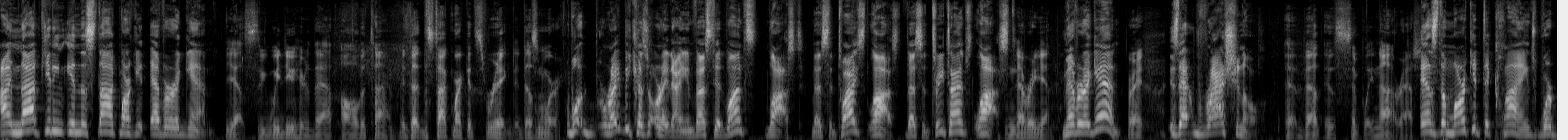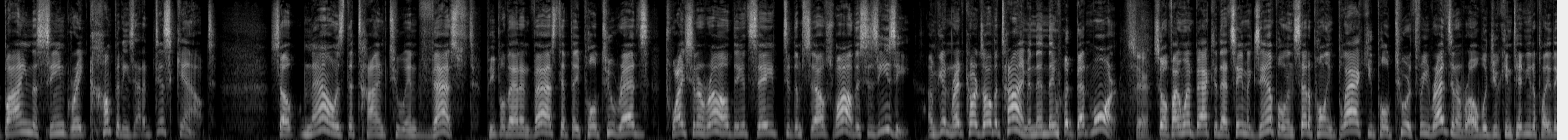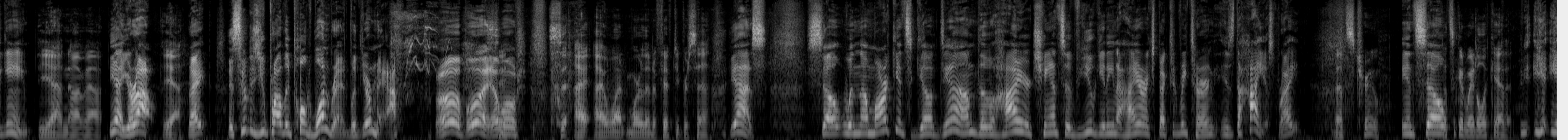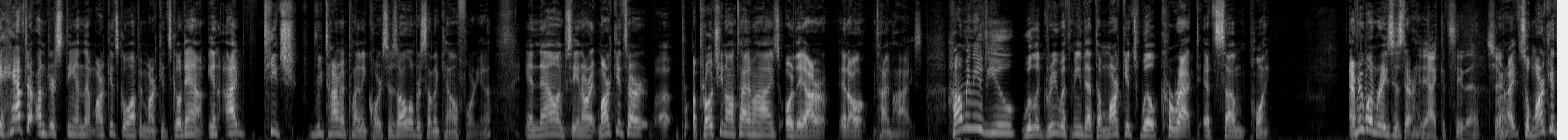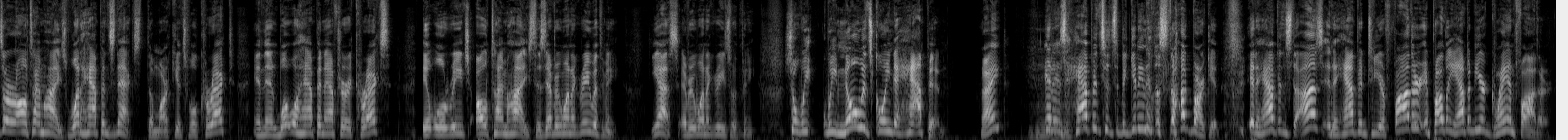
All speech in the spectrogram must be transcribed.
I'm not getting in the stock market ever again. Yes, we do hear that all the time. It, the stock market's rigged. It doesn't work. Well, right? Because, all right, I invested once, lost. Invested twice, lost. Invested three times, lost. Never again. Never again. Right. Is that rational? Uh, That is simply not rational. As the market declines, we're buying the same great companies at a discount. So now is the time to invest. People that invest, if they pulled two reds twice in a row, they'd say to themselves, wow, this is easy. I'm getting red cards all the time. And then they would bet more. Sure. So if I went back to that same example, instead of pulling black, you pulled two or three reds in a row, would you continue to play the game? yeah, no, I'm out. Yeah, you're out. Yeah. Right? As soon as you probably pulled one red with your math. oh boy, almost. So I, I want more than a 50%. Yes. So when the markets go down, the higher chance of you getting a higher expected return is the highest, right? That's true. And so That's a good way to look at it. you, you have to understand that markets go up and markets go down. And I teach retirement planning courses all over Southern California. And now I'm saying, all right, markets are uh, pr- approaching all time highs or they are at all time highs. How many of you will agree with me that the markets will correct at some point? Everyone raises their hand. Yeah, I could see that. Sure. All right. So markets are all time highs. What happens next? The markets will correct. And then what will happen after it corrects? It will reach all time highs. Does everyone agree with me? Yes, everyone agrees with me. So we, we know it's going to happen, right? Mm-hmm. It has happened since the beginning of the stock market. It happens to us. It happened to your father. It probably happened to your grandfather.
